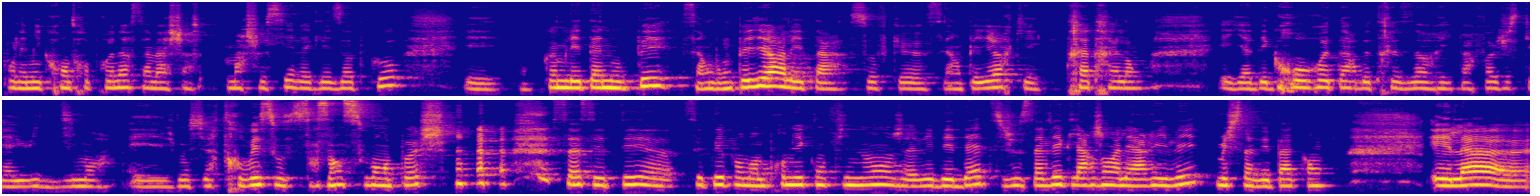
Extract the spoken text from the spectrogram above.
Pour les micro-entrepreneurs, ça marche, aussi avec les OPCO. Et comme l'État nous paie, c'est un bon payeur, l'État, sauf que c'est un payeur qui est très très lent. Et il y a des gros retards de trésorerie, parfois jusqu'à 8-10 mois. Et je me suis retrouvée sans un sou en poche. ça, c'était euh, c'était pendant le premier confinement. J'avais des dettes, je savais que l'argent allait arriver, mais je savais pas quand. Et là, euh,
